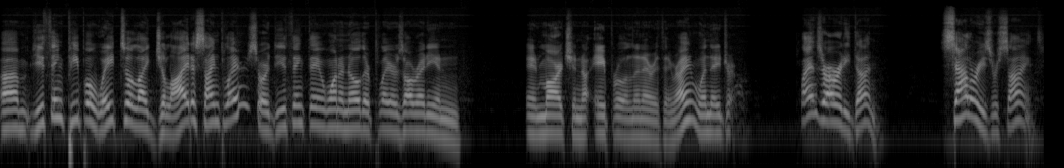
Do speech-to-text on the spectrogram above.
Um, do you think people wait till like July to sign players, or do you think they want to know their players already in in March and April and then everything? Right when they plans are already done, salaries are signed.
